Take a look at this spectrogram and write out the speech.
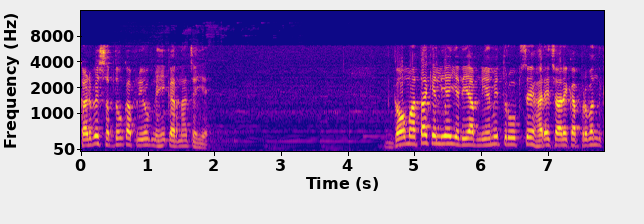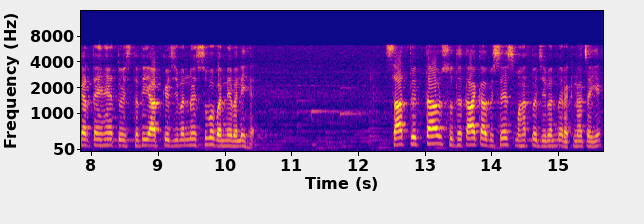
कड़वे शब्दों का प्रयोग नहीं करना चाहिए। गौ माता के लिए यदि आप नियमित रूप से हरे चारे का प्रबंध करते हैं तो स्थिति आपके जीवन में शुभ बनने वाली है। सात्विकता और शुद्धता का विशेष महत्व जीवन में रखना चाहिए।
